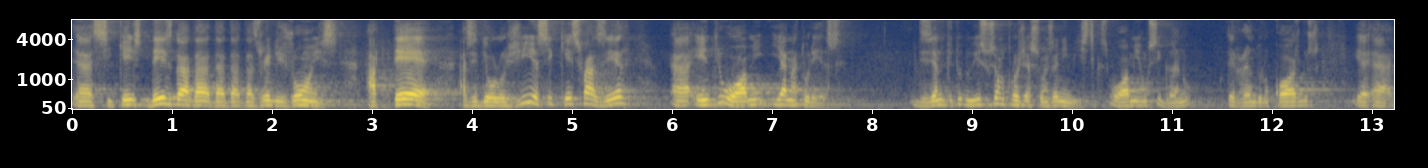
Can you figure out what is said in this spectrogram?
eh, se quis, desde a, da, da, das religiões até as ideologias, se quis fazer ah, entre o homem e a natureza, dizendo que tudo isso são projeções animísticas. O homem é um cigano errando no cosmos, é, é,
